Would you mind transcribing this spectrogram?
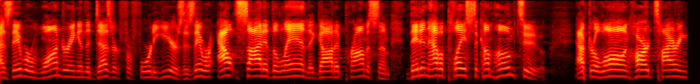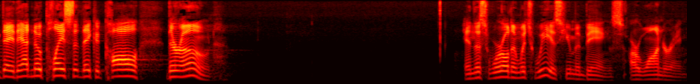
as they were wandering in the desert for 40 years, as they were outside of the land that God had promised them, they didn't have a place to come home to. After a long, hard, tiring day, they had no place that they could call their own. In this world in which we as human beings are wandering,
